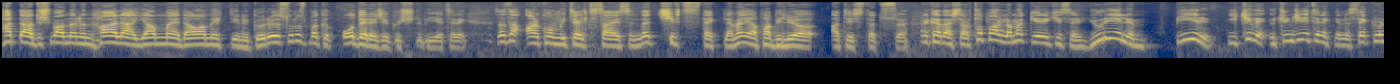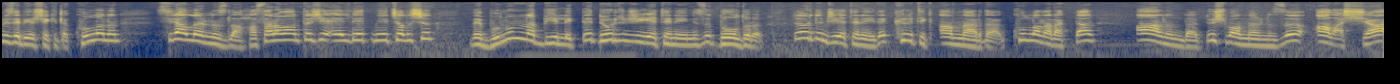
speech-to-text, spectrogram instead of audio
Hatta düşmanların hala yanmaya devam ettiğini görüyorsunuz. Bakın o derece güçlü bir yetenek. Zaten Arkon Vitality sayesinde çift stackleme yapabiliyor ateş statüsü. Arkadaşlar toparlamak gerekirse yürüyelim. 1, 2 ve 3. yeteneklerini senkronize bir şekilde kullanın. Silahlarınızla hasar avantajı elde etmeye çalışın ve bununla birlikte dördüncü yeteneğinizi doldurun. Dördüncü yeteneği de kritik anlarda kullanaraktan anında düşmanlarınızı al aşağı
